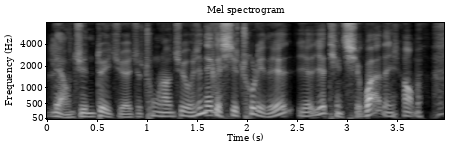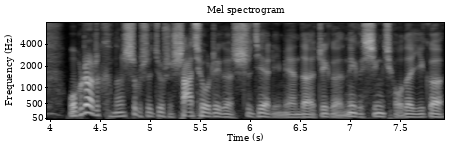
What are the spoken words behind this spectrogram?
两军对决，就冲上去。我觉得那个戏处理的也也也挺奇怪的，你知道吗？我不知道这可能是不是就是沙丘这个世界里面的这个那个星球的一个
